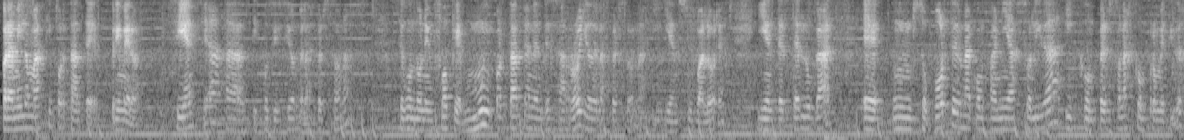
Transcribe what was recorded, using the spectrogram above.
Para mí lo más importante es, primero, ciencia a disposición de las personas. Segundo, un enfoque muy importante en el desarrollo de las personas y en sus valores. Y en tercer lugar, eh, un soporte de una compañía sólida y con personas comprometidas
